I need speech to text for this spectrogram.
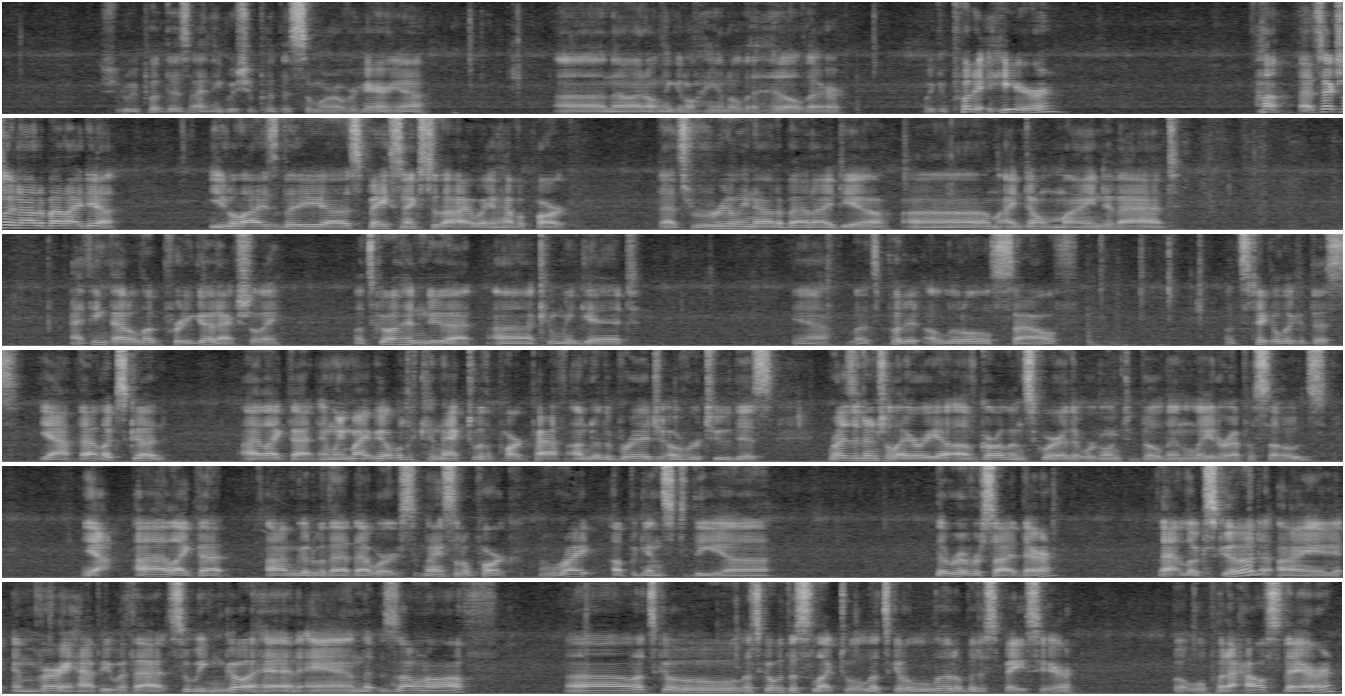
Should we put this? I think we should put this somewhere over here, yeah. Uh, no, I don't think it'll handle the hill there. We could put it here. Huh, that's actually not a bad idea. Utilize the uh, space next to the highway and have a park. That's really not a bad idea. Um, I don't mind that. I think that'll look pretty good actually. Let's go ahead and do that. Uh, can we get... Yeah, let's put it a little south. Let's take a look at this. Yeah, that looks good. I like that. And we might be able to connect with a park path under the bridge over to this residential area of Garland Square that we're going to build in later episodes. Yeah, I like that. I'm good with that. That works. Nice little park right up against the uh, the riverside there. That looks good. I am very happy with that. So we can go ahead and zone off. Uh, let's go. Let's go with the select tool. Let's give a little bit of space here, but we'll put a house there,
